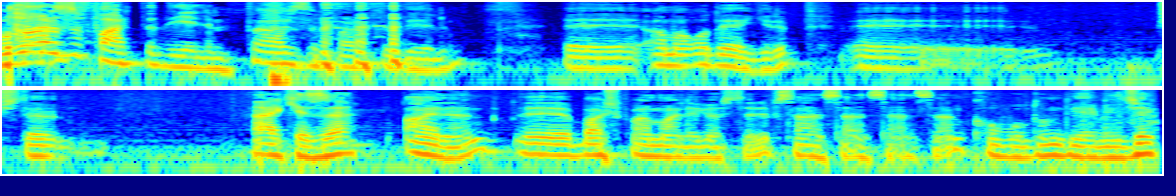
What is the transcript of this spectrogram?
o da- Tarzı farklı diyelim. tarzı farklı diyelim. Ee, ama odaya girip e, işte Herkese. aynen e, baş parmağıyla gösterip sen sen sen sen kovuldun diyebilecek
